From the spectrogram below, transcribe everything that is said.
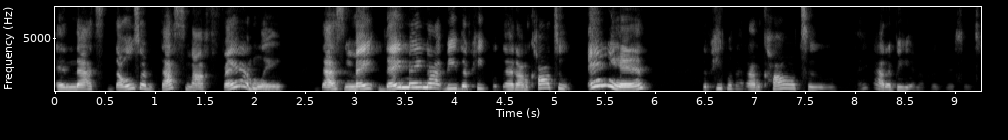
and that's those are that's my family. That's may they may not be the people that I'm called to, and the people that I'm called to, they got to be in a position to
